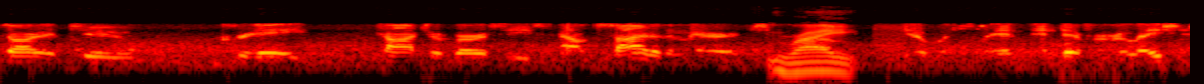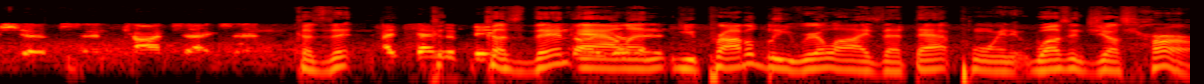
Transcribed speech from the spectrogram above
started to create controversies outside of the marriage. Right. You know, in, in different relationships and contexts, and Because then, I tend to be because then, Sorry, Alan, you probably realized at that point it wasn't just her,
